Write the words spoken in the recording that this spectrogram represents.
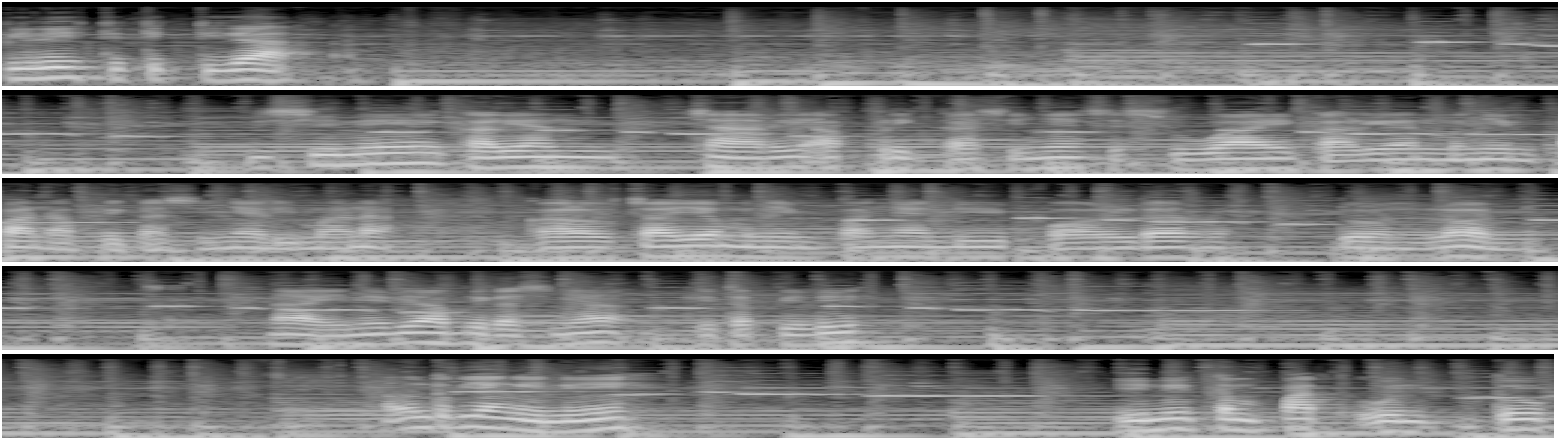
pilih titik tiga. Di sini kalian cari aplikasinya sesuai kalian menyimpan aplikasinya di mana. Kalau saya menyimpannya di folder download. Nah, ini dia aplikasinya, kita pilih. Nah, untuk yang ini ini tempat untuk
